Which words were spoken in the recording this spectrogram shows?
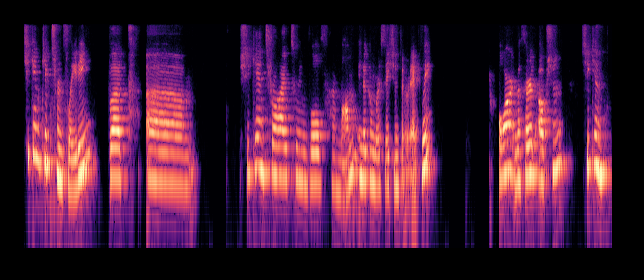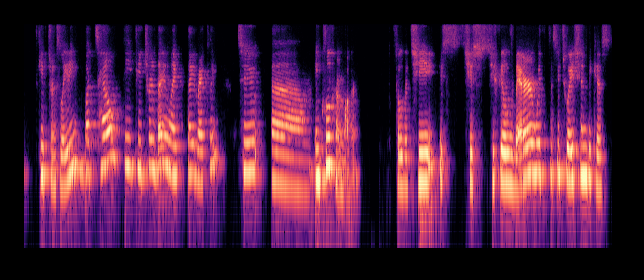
She can keep translating, but um, she can try to involve her mom in the conversation directly. Or the third option, she can keep translating, but tell the teacher direct, directly to um, include her mother so that she is she's, she feels better with the situation because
